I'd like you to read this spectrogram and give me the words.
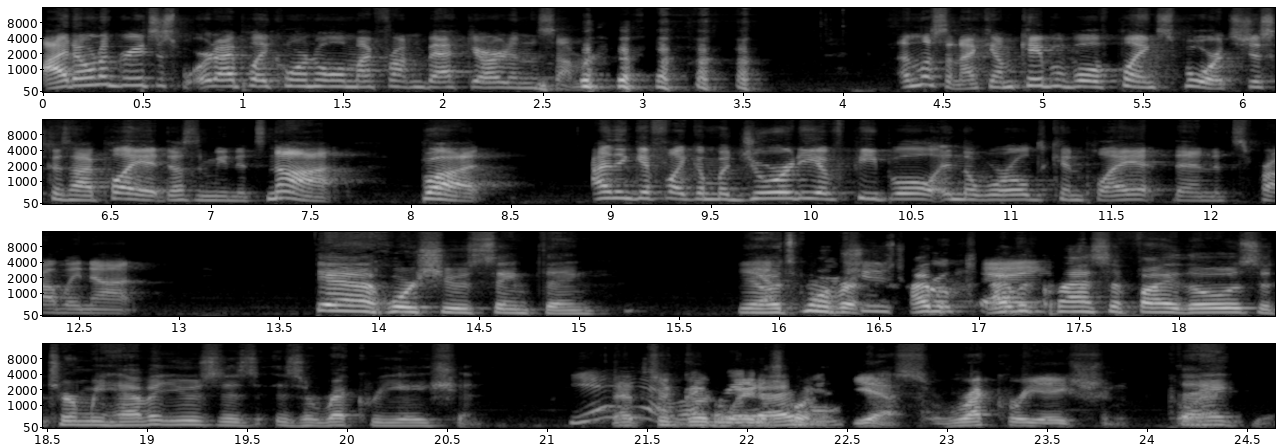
I don't agree it's a sport. I play cornhole in my front and backyard in the summer. and listen, I, am capable of playing sports. Just because I play it doesn't mean it's not. But I think if like a majority of people in the world can play it, then it's probably not. yeah, horseshoes, same thing. You know, Yeah, it's more of a, I would, I would classify those, the term we haven't used, is, as a recreation. Yeah, That's a good way to put it. Yes. Recreation. Correct. Thank you.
